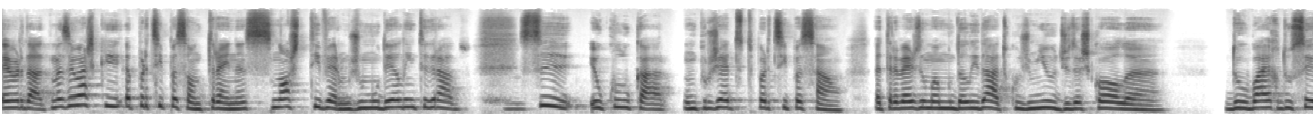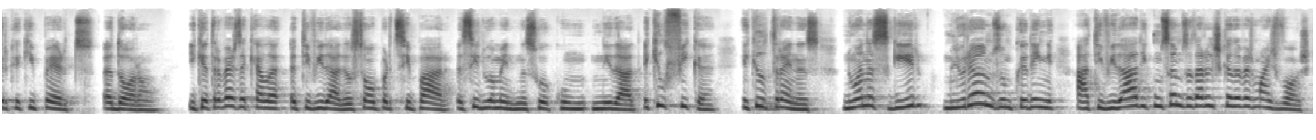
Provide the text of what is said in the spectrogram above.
É verdade, mas eu acho que a participação treina-se se nós tivermos um modelo integrado. Uhum. Se eu colocar um projeto de participação através de uma modalidade que os miúdos da escola do bairro do Cerco aqui perto adoram e que através daquela atividade eles estão a participar assiduamente na sua comunidade, aquilo fica, aquilo uhum. treina-se. No ano a seguir, melhoramos um bocadinho a atividade e começamos a dar-lhes cada vez mais voz.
